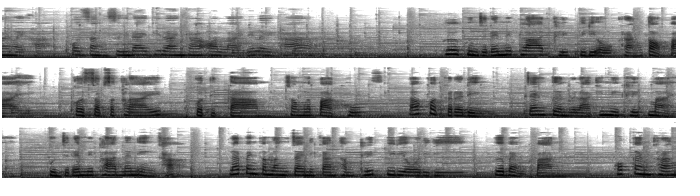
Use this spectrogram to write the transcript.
มาก ๆ เลยค่ะ กดสั่งซื้อได้ที่ร้านค้าออนไลน์ได้เลยค่ะ เพื่อคุณจะได้ไม่พลาดคลิปวิดีโอครั้งต่อไป กด subscribe กดติดตาม ช่องละปากคุกแล้วกดกระดิ่ง แจ้งเตือนเวลาที่มีคลิปใหม่ คุณจะได้ไม่พลาดนั่นเองค่ะ และเป็นกำลังใจในการทำคลิปวิดีโอดีๆ เพื่อแบ่งปัน พบกันครั้ง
